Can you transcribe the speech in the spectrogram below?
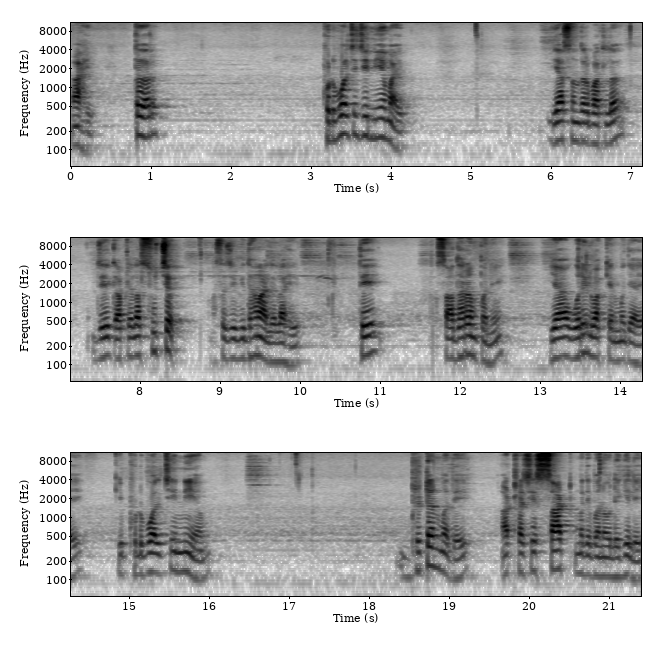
आहे. तर फुटबॉलचे जे नियम आहेत या संदर्भातलं जे एक आपल्याला सूचक असं जे विधान आलेलं आहे ते साधारणपणे या वरील वाक्यांमध्ये आहे की फुटबॉलचे नियम ब्रिटनमध्ये अठराशे साठमध्ये बनवले गेले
